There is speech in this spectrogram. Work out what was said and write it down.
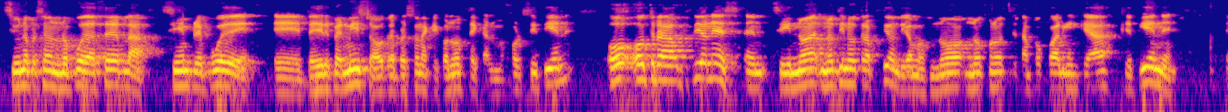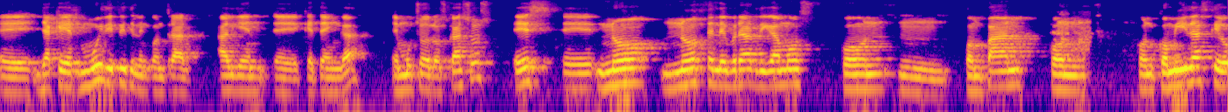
Si una persona no puede hacerla, siempre puede eh, pedir permiso a otra persona que conoce, que a lo mejor sí tiene. O otra opción es, si no, no, tiene otra opción, digamos, no, no conoce tampoco a alguien que, que tiene, eh, ya que es muy difícil encontrar a alguien que tenga, en muchos de los casos, es no, no celebrar, digamos, con, mmm, con pan, con, con comidas que,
